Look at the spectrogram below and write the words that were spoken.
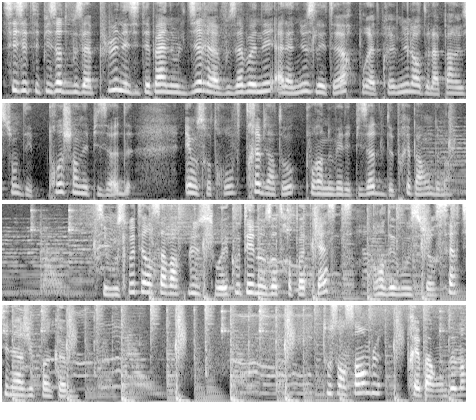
Si cet épisode vous a plu, n'hésitez pas à nous le dire et à vous abonner à la newsletter pour être prévenu lors de l'apparition des prochains épisodes. Et on se retrouve très bientôt pour un nouvel épisode de Préparons demain. Si vous souhaitez en savoir plus ou écouter nos autres podcasts, rendez-vous sur certinergie.com. Tous ensemble, préparons demain.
